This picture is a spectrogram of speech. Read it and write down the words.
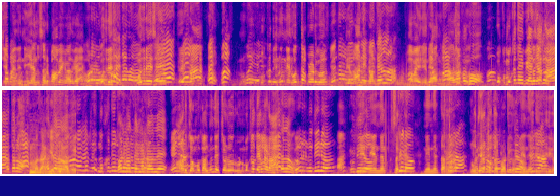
చెప్పేది నీ అన్న సరే బాబాయ్ కాదుగా? వదిలేసి వదిలేసి నేను వస్తా అప్పుడు అడుగు? ఏంటరా నేను రాను నీకు. తెలుగురా? బాబాయ్ నేను రాను. చెప్పు. ఒక ముక్క తెప్పి అని చేత. మజాక్ చేస్తున్నావు? ఆడు జమ్ము కాలు మీద తెచ్చాడు రెండు ముక్కలు తినలేడా? ఆ? నేను-. నేను తిన- సరే, తిను. నేను తింటాను? తినురా. నువ్వు తినకపోతే అప్పుడు అడుగు. నేను తింటా. ఇదిగో.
